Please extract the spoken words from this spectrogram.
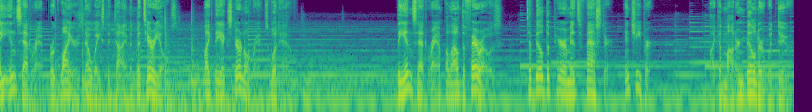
The inset ramp requires no wasted time and materials, like the external ramps would have. The inset ramp allowed the pharaohs to build the pyramids faster and cheaper, like a modern builder would do.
